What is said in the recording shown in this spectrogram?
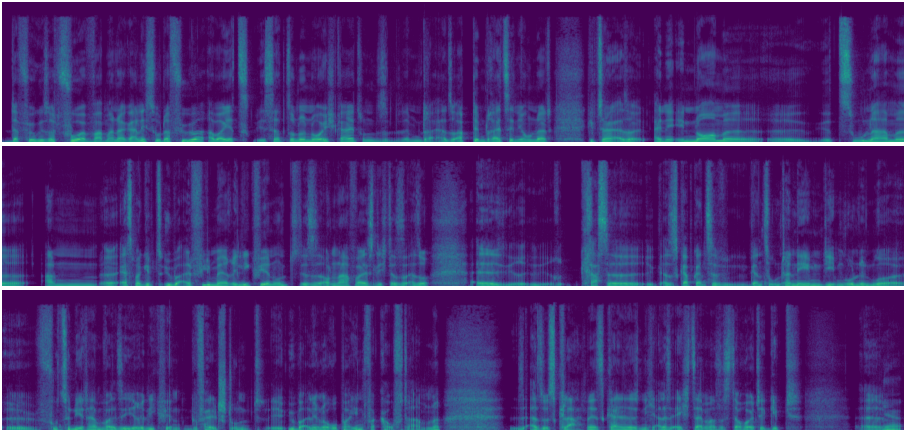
dafür gesorgt, vorher war man da gar nicht so dafür, aber jetzt ist das so eine Neuigkeit. Und also ab dem 13. Jahrhundert gibt es also eine enorme äh, Zunahme an, äh, erstmal gibt es überall viel mehr Reliquien und es ist auch nachweislich, dass es also äh, krasse, also es gab ganze, ganze Unternehmen, die im Grunde nur äh, funktioniert haben, weil sie Reliquien gefälscht und äh, überall in Europa hin verkauft haben. Ne? Also ist klar, ne? es kann ja nicht alles echt sein, was es da heute gibt. Äh, Ja,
